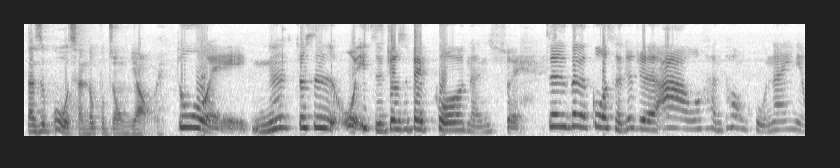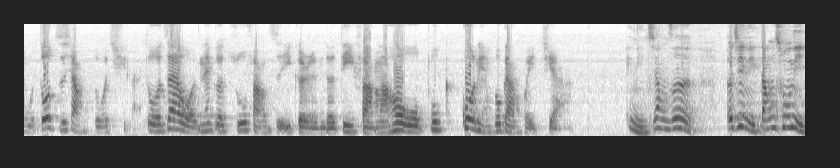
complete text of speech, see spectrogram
但是过程都不重要哎。对，你们就是我一直就是被泼冷水，就是这个过程就觉得啊，我很痛苦。那一年我都只想躲起来，躲在我那个租房子一个人的地方，然后我不过年不敢回家。哎，你这样真的，而且你当初你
